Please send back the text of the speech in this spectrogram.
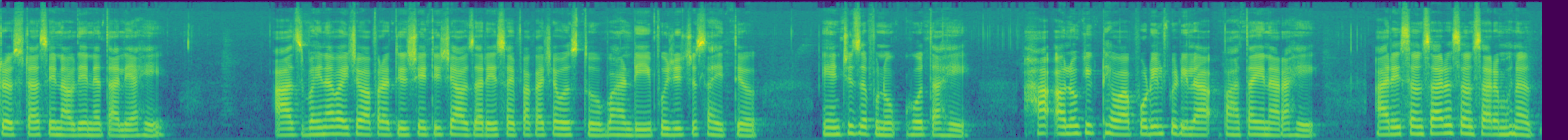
ट्रस्ट असे नाव देण्यात आले आहे. आज बहिणाबाईच्या वापरातील शेतीची अवजारे स्वयंपाकाच्या वस्तू भांडी पूजेचे साहित्य यांची जपणूक होत आहे. हा अलौकिक ठेवा पुढील पिढीला पाहता येणार आहे. अरे संसार संसार म्हणत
